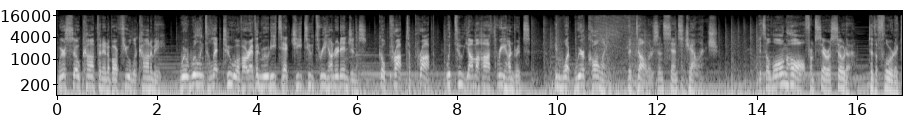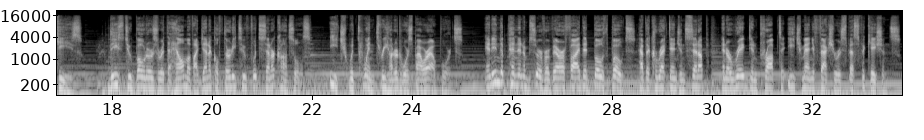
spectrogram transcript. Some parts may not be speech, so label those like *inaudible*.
We're so confident of our fuel economy, we're willing to let two of our Evinrude E-TEC G2 300 engines go prop to prop with two Yamaha 300s in what we're calling the Dollars and Cents Challenge. It's a long haul from Sarasota to the Florida Keys. These two boaters are at the helm of identical 32 foot center consoles, each with twin 300 horsepower outboards. An independent observer verified that both boats have the correct engine setup and are rigged and propped to each manufacturer's specifications.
